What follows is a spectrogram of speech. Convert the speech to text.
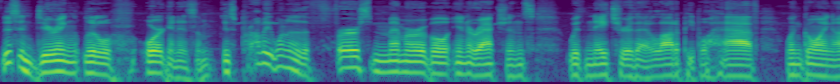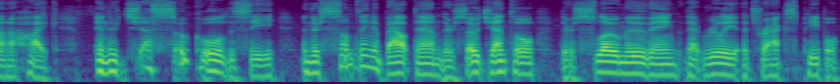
This endearing little organism is probably one of the first memorable interactions with nature that a lot of people have when going on a hike and they're just so cool to see. And there's something about them. They're so gentle, they're slow moving that really attracts people.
